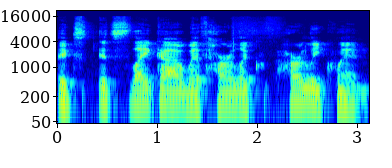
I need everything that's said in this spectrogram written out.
it's it's like uh, with Harley Harley Quinn.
